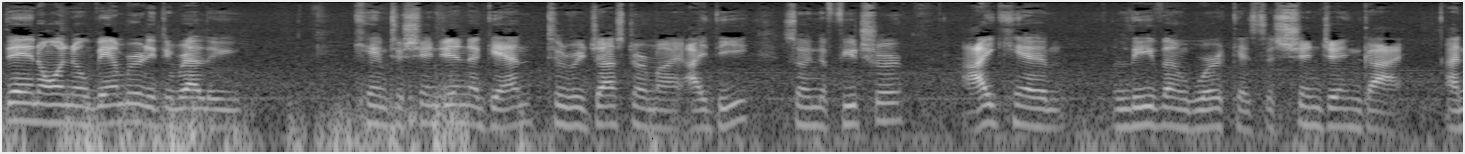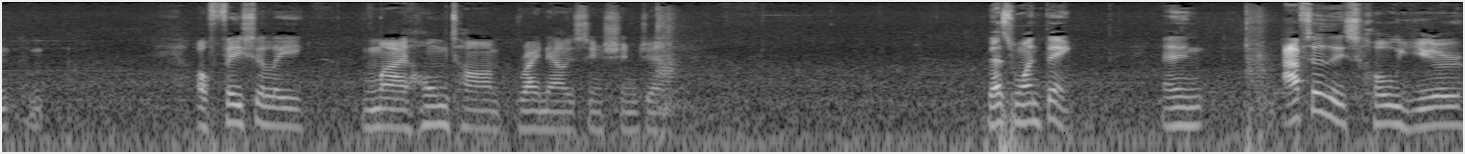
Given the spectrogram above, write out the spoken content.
then on november the rally came to shenzhen again to register my id so in the future i can live and work as a shenzhen guy. And officially my hometown right now is in shenzhen that's one thing. And after this whole year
